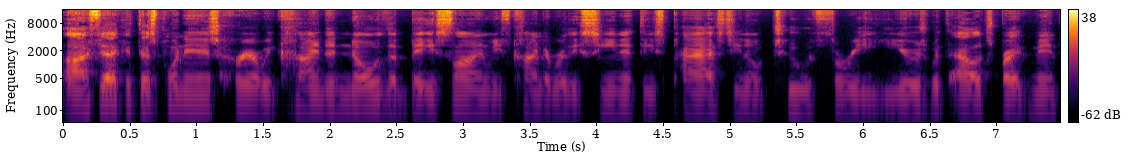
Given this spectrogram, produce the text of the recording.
Uh, I feel like at this point in his career, we kind of know the baseline. We've kind of really seen it these past, you know, two, three years with Alex Bregman.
